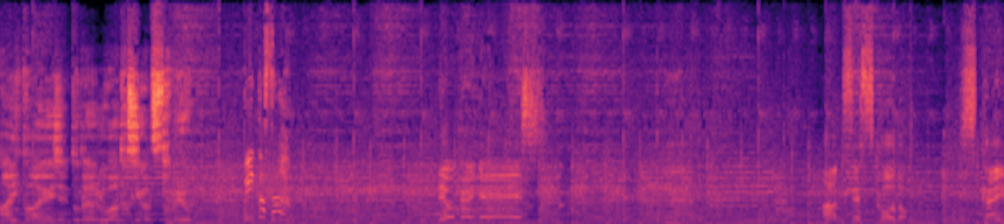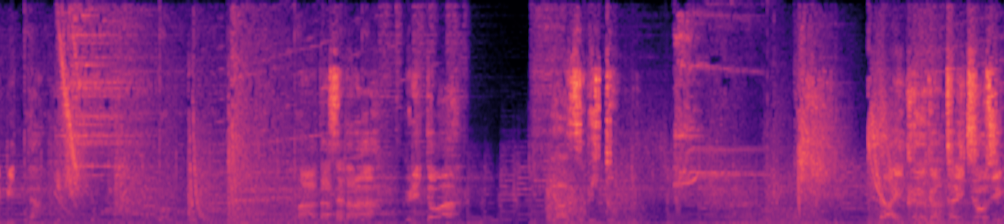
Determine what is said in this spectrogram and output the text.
ハイパーエージェントである私が務めよう。ピットさん了解です。アクセスコードスカイビッター。待たせたなグリッドマン。ヤズビット。大空合体超人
